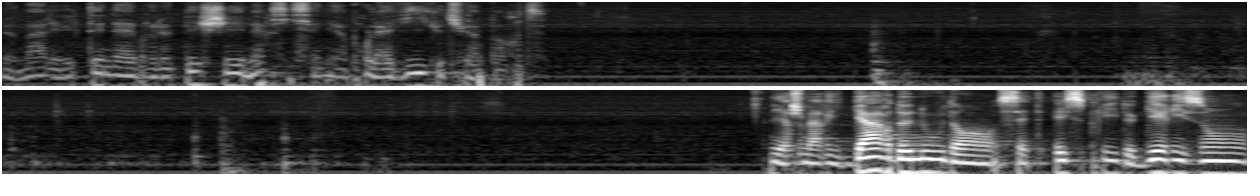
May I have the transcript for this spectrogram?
le mal et les ténèbres et le péché. Merci Seigneur pour la vie que tu apportes. Vierge Marie, garde-nous dans cet esprit de guérison,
